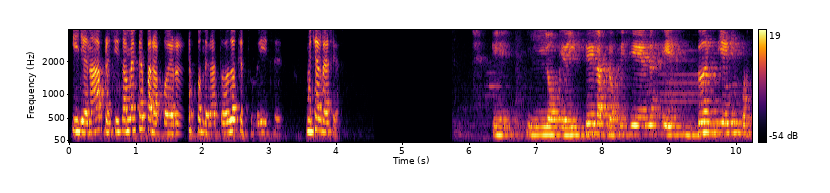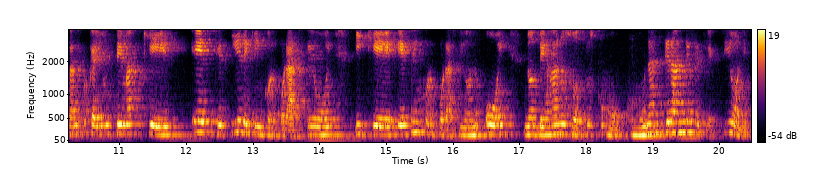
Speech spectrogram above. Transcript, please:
y llenada precisamente para poder responder a todo lo que tú dices. Muchas gracias. Eh, lo que dice la profe es bien importante porque hay un tema que, es, que tiene que incorporarse hoy y que esa incorporación hoy nos deja a nosotros como, como unas grandes reflexiones.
